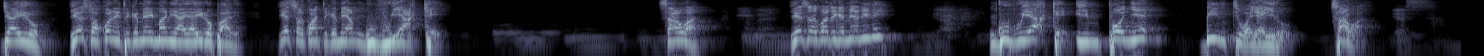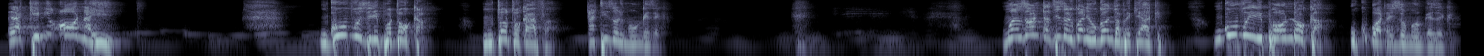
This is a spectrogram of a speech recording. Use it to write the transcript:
jairo yesu akuwa anaitegemea imani ya yairo pale. Yesu alikuwa anategemea nguvu yake sawa? Yesu alikuwa anategemea nini? Nguvu yake imponye binti wa yairo. Sawa? Yes. lakini ona hii. Nguvu zilipotoka mtoto kafa. Tatizo limeongezeka. Mwanzoni tatizo ilikuwa ni ugonjwa peke yake. Nguvu ilipoondoka ukubwa wa tatizo umeongezeka.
